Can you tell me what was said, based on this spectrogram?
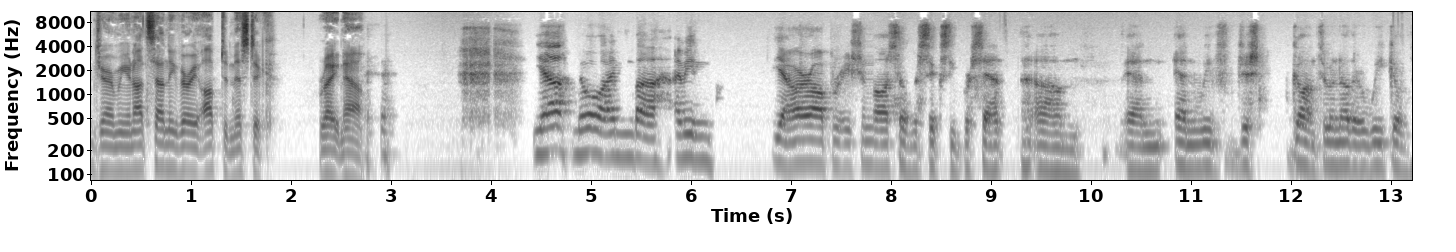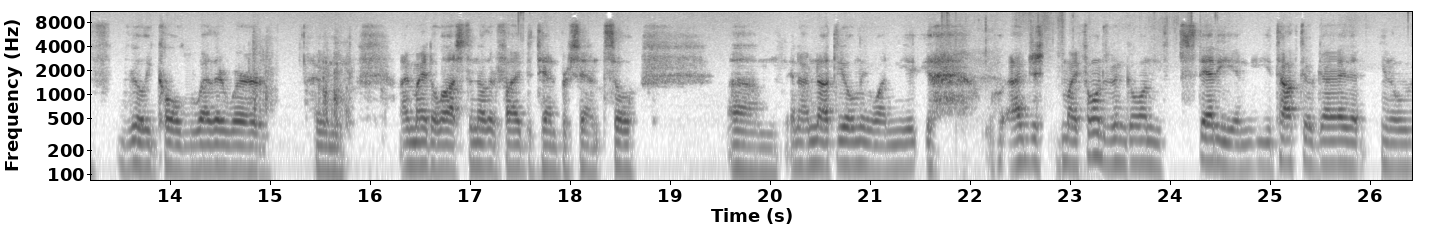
Jeremy, you're not sounding very optimistic right now. yeah, no, I'm. Uh, I mean, yeah, our operation lost over sixty percent, um, and and we've just gone through another week of really cold weather where, I mean, I might have lost another five to ten percent. So, um, and I'm not the only one. I've just my phone's been going steady, and you talk to a guy that you know,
